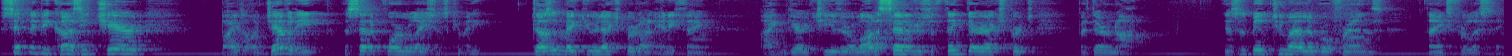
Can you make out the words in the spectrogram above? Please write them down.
simply because he chaired, by longevity, the Senate Foreign Relations Committee. Doesn't make you an expert on anything. I can guarantee you there are a lot of senators that think they're experts, but they're not. This has been To My Liberal Friends. Thanks for listening.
